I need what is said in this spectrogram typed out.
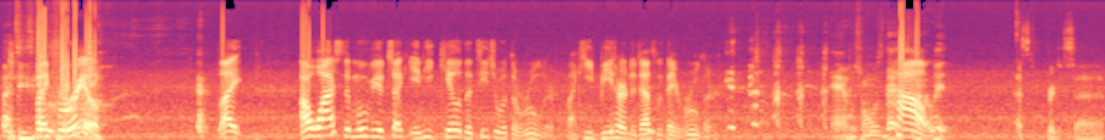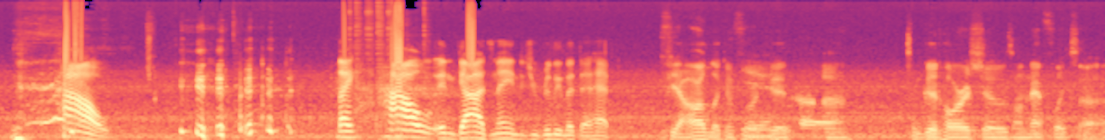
But he's Like, for real. Like, I watched the movie of Chucky and he killed the teacher with a ruler. Like he beat her to death with a ruler. Damn, which one was that? How? Kinda lit. That's pretty sad. How? like how in God's name did you really let that happen? If y'all are looking for Yeah. a good, uh, some good horror shows on Netflix, uh,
